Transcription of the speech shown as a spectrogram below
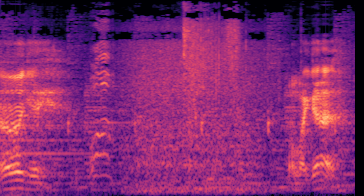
Okay. Oh my god.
